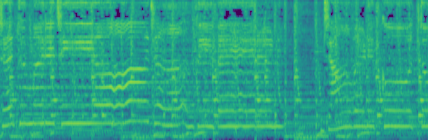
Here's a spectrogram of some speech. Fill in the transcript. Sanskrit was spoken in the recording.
चतुमर्जिया जा भ जावण कोतु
